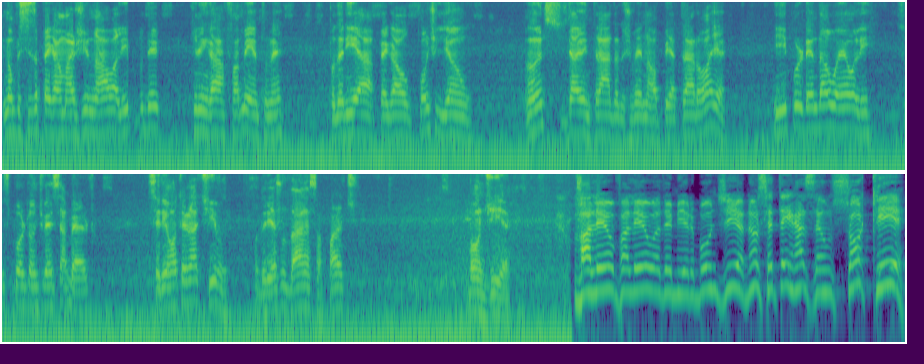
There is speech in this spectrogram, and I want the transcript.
não precisa pegar a marginal ali para poder aquele engarrafamento, né? Poderia pegar o pontilhão antes da entrada do Juvenal Pietraroia e por dentro da UEL ali, se os portões tivessem aberto. Seria uma alternativa, poderia ajudar nessa parte. Bom dia. Valeu, valeu, Ademir. Bom dia. Não, você tem razão. Só que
